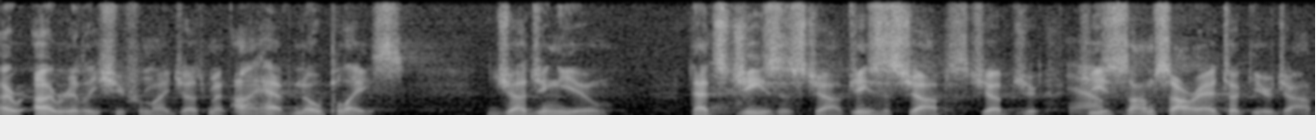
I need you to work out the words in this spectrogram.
I, I release you from my judgment. I have no place judging you. That's Jesus' job. Jesus' job is judge you. Yeah. Jesus, I'm sorry I took your job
